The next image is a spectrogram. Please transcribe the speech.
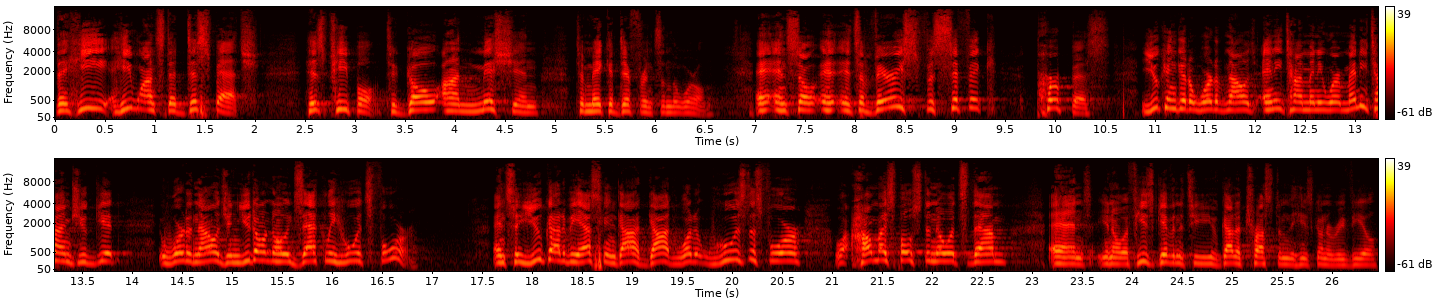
that he, he wants to dispatch his people to go on mission to make a difference in the world. And, and so it, it's a very specific purpose you can get a word of knowledge anytime, anywhere. Many times you get a word of knowledge and you don't know exactly who it's for. And so you've got to be asking God, God, what, who is this for? How am I supposed to know it's them? And, you know, if He's given it to you, you've got to trust Him that He's going to reveal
